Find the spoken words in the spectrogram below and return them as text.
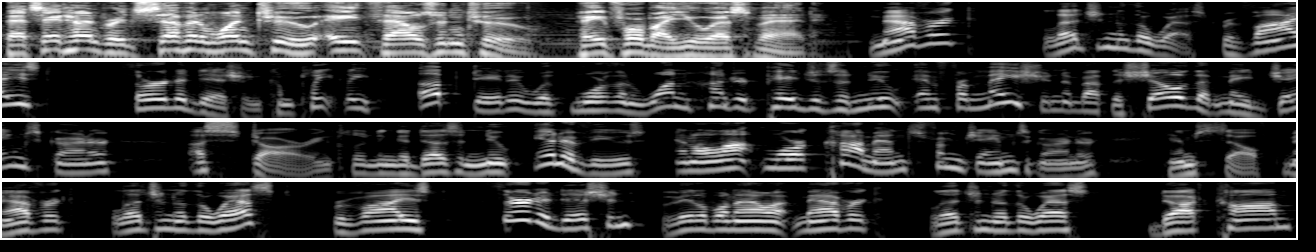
That's 800 712 8002. Paid for by US Med. Maverick Legend of the West, revised third edition, completely updated with more than 100 pages of new information about the show that made James Garner a star, including a dozen new interviews and a lot more comments from James Garner himself. Maverick Legend of the West, revised third edition, available now at mavericklegendofthewest.com,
